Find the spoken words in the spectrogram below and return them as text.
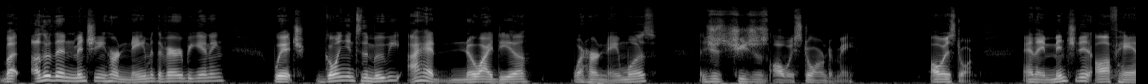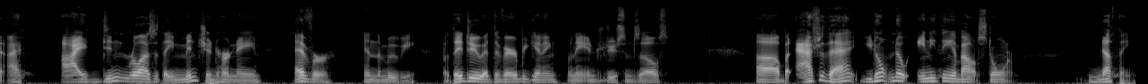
But other than mentioning her name at the very beginning, which going into the movie, I had no idea what her name was. It's just she just always stormed to me, always storm. And they mentioned it offhand. I I didn't realize that they mentioned her name ever in the movie, but they do at the very beginning when they introduce themselves. Uh, but after that, you don't know anything about Storm. Nothing.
